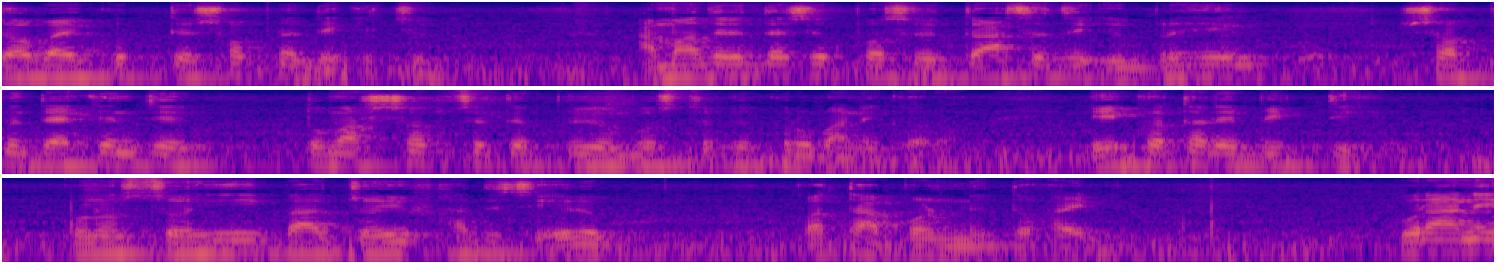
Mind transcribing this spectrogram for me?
জবাই করতে স্বপ্নে দেখেছিল। আমাদের দেশে প্রচলিত আছে যে ইব্রাহিম স্বপ্নে দেখেন যে তোমার সবচেয়ে প্রিয় বস্তুকে কোরবানি করো। এই কথাটি ভিত্তিহীন কোনো সহি বা জয়ীফ হাদিসে এরূপ কথা বর্ণিত হয়নি। কোরআনে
